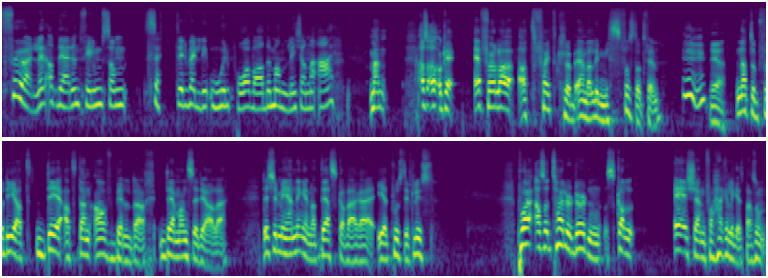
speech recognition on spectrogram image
føler at det er en film som setter veldig ord på hva det mannlige kjønnet er. Men altså, OK. Jeg føler at Fight Club er en veldig misforstått film. Mm. Nettopp fordi at det at den avbilder det mannsidealet Det er ikke meningen at det skal være i et positivt lys. På, altså, Tyler Durden skal er ikke en forherliget person.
